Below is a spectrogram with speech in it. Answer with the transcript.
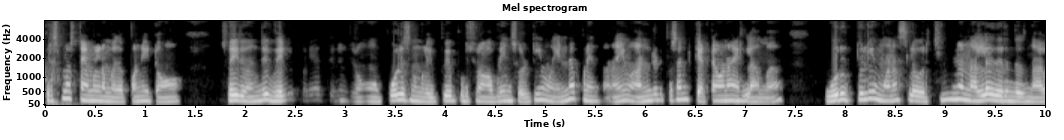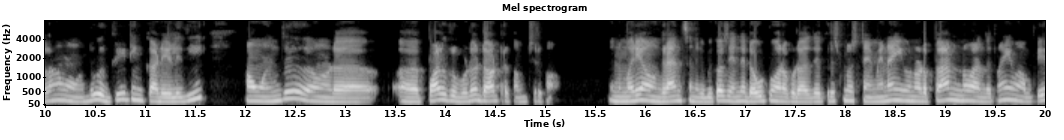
கிறிஸ்மஸ் டைமில் நம்ம இதை பண்ணிட்டோம். ஸோ இது வந்து வெளிப்படையாக தெரிஞ்சிடும் போலீஸ் நம்மளை இப்பயே பிடிச்சிரும் அப்படின்னு சொல்லிட்டு இவன் என்ன பண்ணியிருக்கானா இவன் ஹண்ட்ரட் பர்சன்ட் கெட்டவனா இல்லாமல் ஒரு துளி மனசுல ஒரு சின்ன நல்லது இருந்ததுனால அவன் வந்து ஒரு க்ரீட்டிங் கார்டு எழுதி அவன் வந்து அவனோட பால் குரூப்போட டாக்டருக்கு காமிச்சிருக்கான் இந்த மாதிரி அவன் கிராண்ட்சனுக்கு பிகாஸ் எந்த டவுட்டும் வரக்கூடாது. கிறிஸ்மஸ் டைம் ஏன்னா இவனோட பிளான் இன்னும் இருந்திருக்கான் இவன் அப்படியே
